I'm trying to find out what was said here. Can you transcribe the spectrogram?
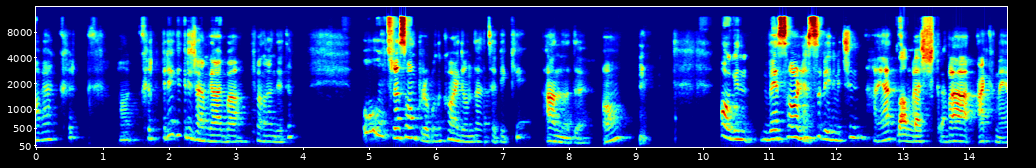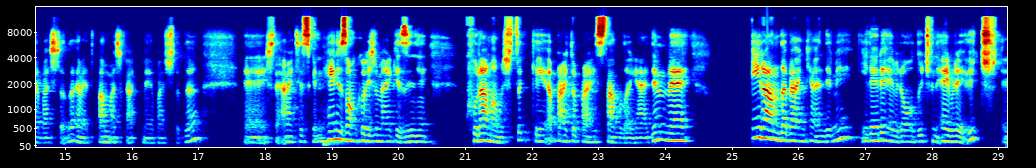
Aa, ben 40, ha, 41'e gireceğim galiba falan dedim. O ultrason probunu koyduğunda tabii ki anladı o. O gün ve sonrası benim için hayat Bambaşka. başka akmaya başladı. Evet, bambaşka akmaya başladı. Ee, işte ertesi gün henüz onkoloji merkezini kuramamıştık ki apar topar İstanbul'a geldim ve bir anda ben kendimi ileri evre olduğu için evre 3 e,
